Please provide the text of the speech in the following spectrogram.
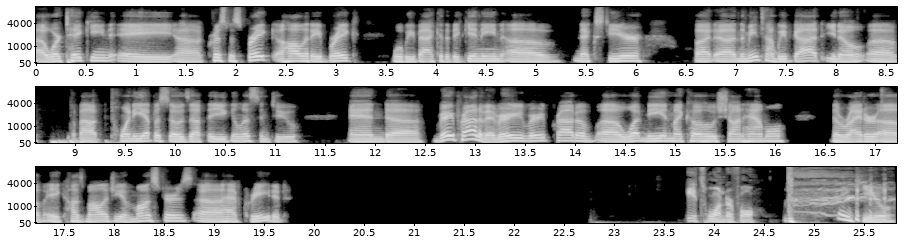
Uh, we're taking a uh, Christmas break, a holiday break. We'll be back at the beginning of next year. But uh, in the meantime, we've got you know uh, about 20 episodes up that you can listen to, and uh, very proud of it. Very very proud of uh, what me and my co-host Shaun Hamill, the writer of A Cosmology of Monsters, have created. It's wonderful. Thank you.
